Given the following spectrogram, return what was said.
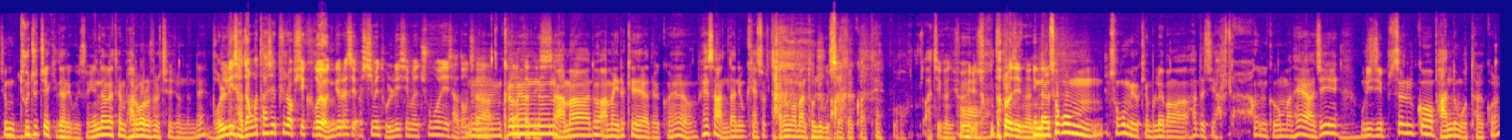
지금 두 주째 기다리고 있어. 옛날 같으면 바로바로 설치해 줬는데. 멀리 자전거 타실 필요 없이 그거 연결해서 열심히 돌리시면 충분히 자동차 음, 그러면은. 아마도 아마 이렇게 해야 될 거예요. 회사 안 다니고 계속 자전거만 돌리고 있어야 될 것 같아. 뭐, 아직은 효율이 어. 좀 떨어지는 옛날 소금 소금 이렇게 물레방아 하듯이 하루 종일 그것만 해야지 우리 집 쓸 거 반도 못 할 걸.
